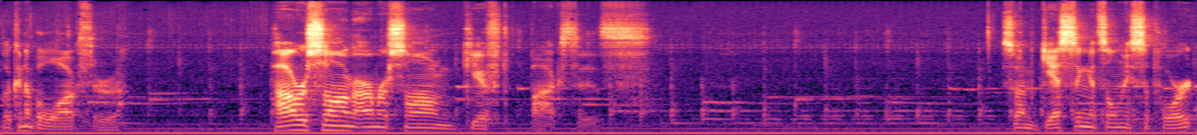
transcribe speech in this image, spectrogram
Looking up a walkthrough. Power Song, Armor Song, gift boxes. So I'm guessing it's only support.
